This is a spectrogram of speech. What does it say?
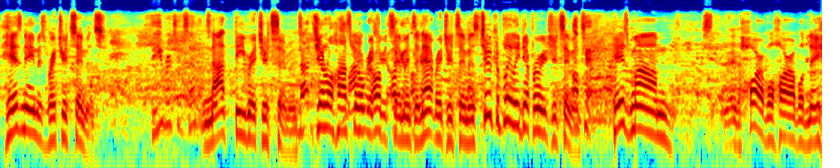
His name is Richard Simmons. The Richard Simmons. Not the Richard Simmons. Not General Hospital. My Richard okay, Simmons okay, okay. and that Richard Simmons. Two completely different Richard Simmons. Okay. His mom, horrible, horrible name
